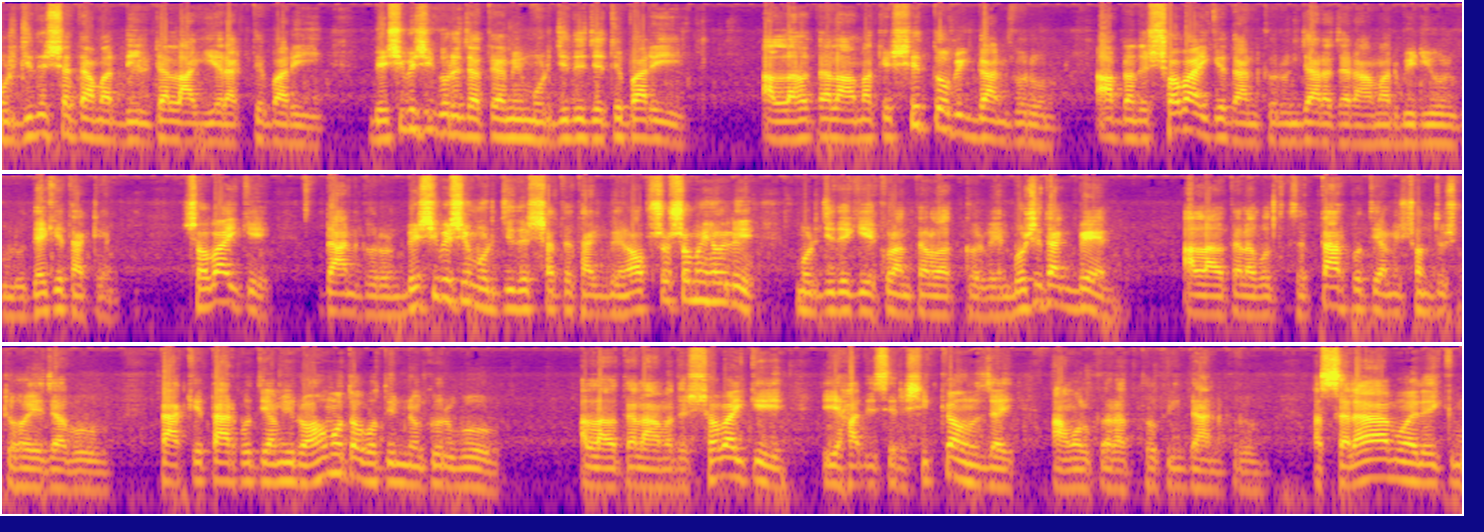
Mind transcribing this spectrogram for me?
মসজিদের সাথে আমার দিলটা লাগিয়ে রাখতে পারি, বেশি বেশি করে যাতে আমি মসজিদে যেতে পারি। আল্লাহ তালা আমাকে সে তৌফিক দান করুন, আপনাদের সবাইকে দান করুন, যারা যারা আমার ভিডিওগুলো দেখে থাকেন, সবাইকে দান করুন। বেশি বেশি মসজিদের সাথে থাকবেন, অবসর সময় হলে মসজিদে গিয়ে কোরআন তালাবাদ করবেন, বসে থাকবেন। আল্লাহ তালা বলতেছে, তার প্রতি আমি সন্তুষ্ট হয়ে যাব। তাকে তার প্রতি আমি রহমত অবতীর্ণ করব। আল্লাহ তালা আমাদের সবাইকে এই হাদিসের শিক্ষা অনুযায়ী আমল করার তফিক দান করুন। আসসালামু আলাইকুম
